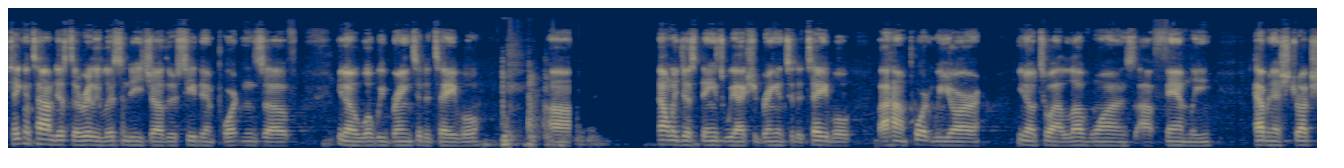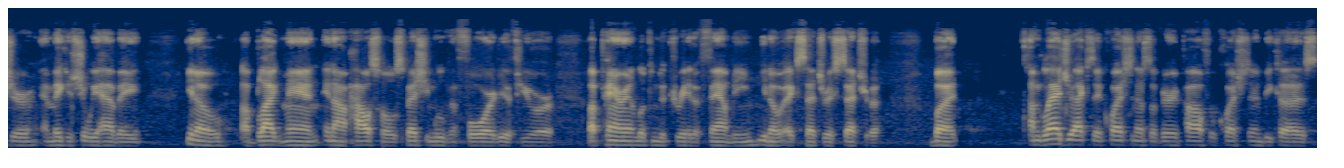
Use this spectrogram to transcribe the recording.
taking time just to really listen to each other, see the importance of, you know, what we bring to the table. Um, not only just things we actually bring into the table, but how important we are, you know, to our loved ones, our family, having that structure and making sure we have a, you know, a black man in our household, especially moving forward. If you're a parent looking to create a family, you know, et cetera, et cetera. But I'm glad you asked that question. That's a very powerful question because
